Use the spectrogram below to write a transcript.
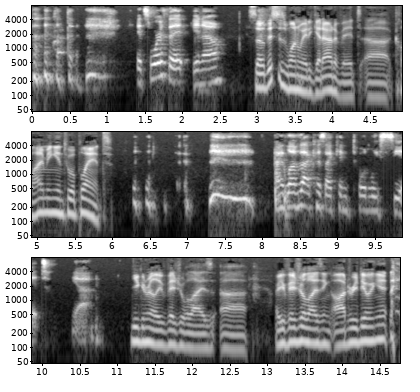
It's worth it, you know? so this is one way to get out of it, uh, climbing into a plant. I love that because I can totally see it. Yeah. You can really visualize. Uh, are you visualizing Audrey doing it?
